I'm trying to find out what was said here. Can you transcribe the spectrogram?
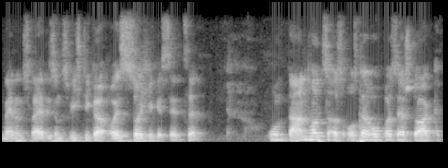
Meinungsfreiheit ist uns wichtiger als solche Gesetze. Und dann hat es aus Osteuropa sehr stark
